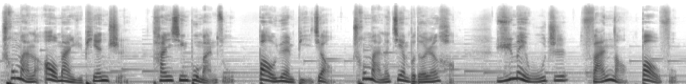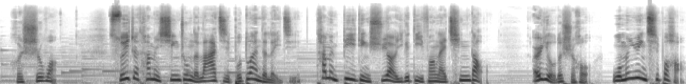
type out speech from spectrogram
充满了傲慢与偏执，贪心不满足。抱怨、比较，充满了见不得人好、愚昧无知、烦恼、报复和失望。随着他们心中的垃圾不断的累积，他们必定需要一个地方来倾倒。而有的时候，我们运气不好，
